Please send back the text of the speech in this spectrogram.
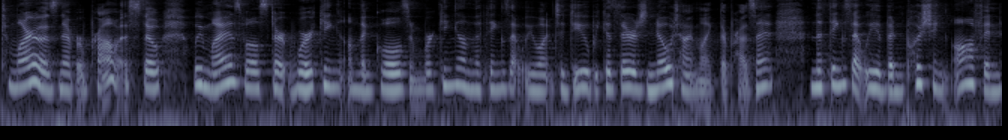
tomorrow is never promised. So we might as well start working on the goals and working on the things that we want to do because there's no time like the present. And the things that we have been pushing off and,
